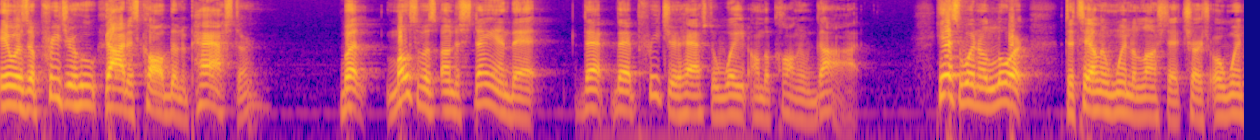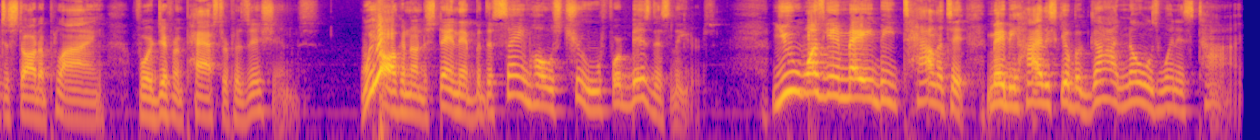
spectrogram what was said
it was a preacher who God has called them to pastor, but most of us understand that that that preacher has to wait on the calling of God. He has to wait on the Lord to tell him when to launch that church or when to start applying for different pastor positions. We all can understand that, but the same holds true for business leaders. You once again may be talented, may be highly skilled, but God knows when it's time.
